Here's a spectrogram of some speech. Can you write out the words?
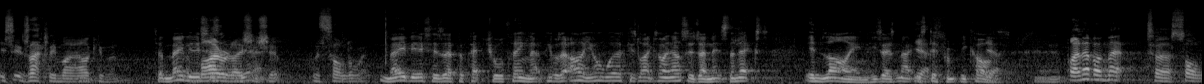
is exactly my argument. So maybe this my is a- yeah. relationship with Sol LeWitt. Maybe this is a perpetual thing that people say, "Oh, your work is like someone else's," and it's the next in line. He says, "No, it's Yes. different because." Yes. Yeah. I never met uh, Sol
